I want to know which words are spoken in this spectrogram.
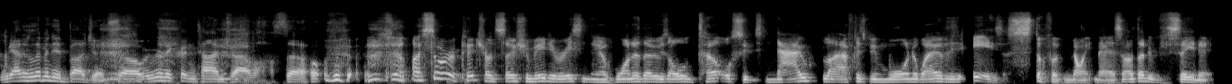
we had a limited budget, so we really couldn't time travel. So I saw a picture on social media recently of one of those old turtle suits now, like after it's been worn away. It is a stuff of nightmares. I don't know if you've seen it.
